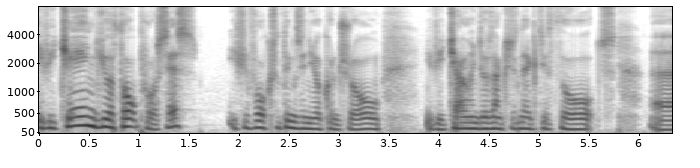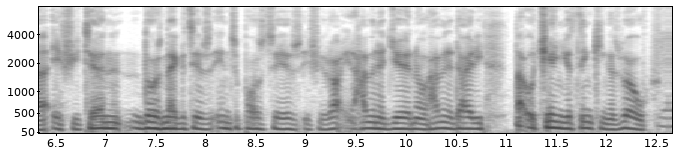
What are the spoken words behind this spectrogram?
if you change your thought process, if you focus on things in your control, if you challenge those anxious negative thoughts, uh, if you turn those negatives into positives, if you're writing, having a journal, having a diary, that will change your thinking as well. Yeah.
